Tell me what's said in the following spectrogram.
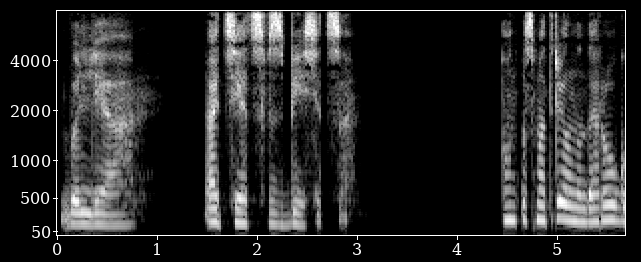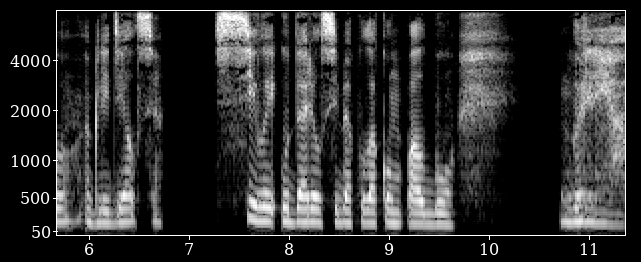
«Бля... Отец взбесится». Он посмотрел на дорогу, огляделся. С силой ударил себя кулаком по лбу — «Бля...»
